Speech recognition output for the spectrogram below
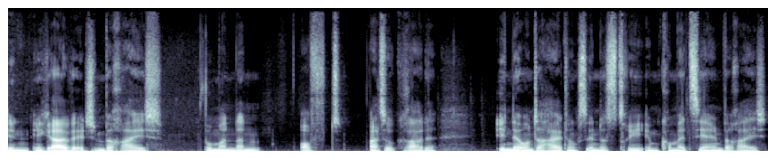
in egal welchem Bereich, wo man dann oft, also gerade in der Unterhaltungsindustrie, im kommerziellen Bereich,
